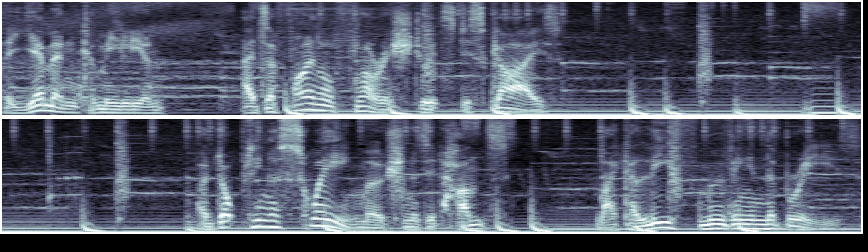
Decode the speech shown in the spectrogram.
The Yemen chameleon adds a final flourish to its disguise, adopting a swaying motion as it hunts, like a leaf moving in the breeze.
